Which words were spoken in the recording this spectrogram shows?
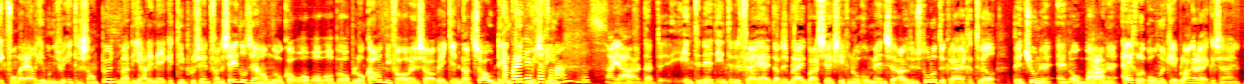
ik vond dat eigenlijk helemaal niet zo'n interessant punt. Maar die hadden in één keer 10% van de zetels in handen. Ook op, op, op, op, op lokaal niveau en zo. Weet je? En dat zou denk En waar ik ligt misschien... dat dan aan? Wat- Nou ja, dat eh, internet, internetvrijheid, dat is blijkbaar sexy genoeg om mensen uit hun stoelen te krijgen. Terwijl pensioenen en ook banen eigenlijk honderd keer belangrijker zijn.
